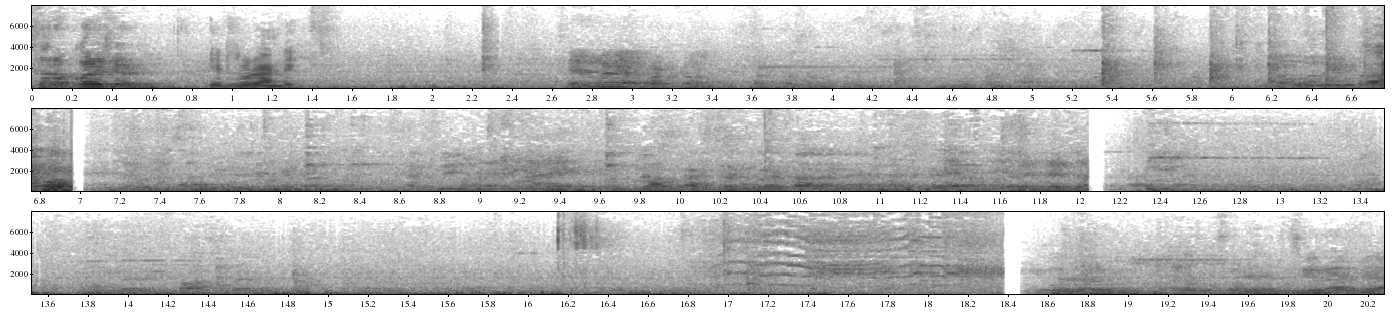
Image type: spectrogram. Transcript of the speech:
సార్ ఒక్క నిమిషం. ఇటు చూడండి. చైర్మన్ గారు పట్టుకోండి.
